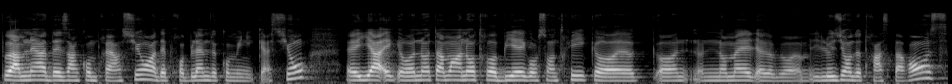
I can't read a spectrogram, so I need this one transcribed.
peut amener à des incompréhensions, à des problèmes de communication. Il y a notamment un autre biais égocentrique nommé l'illusion de transparence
